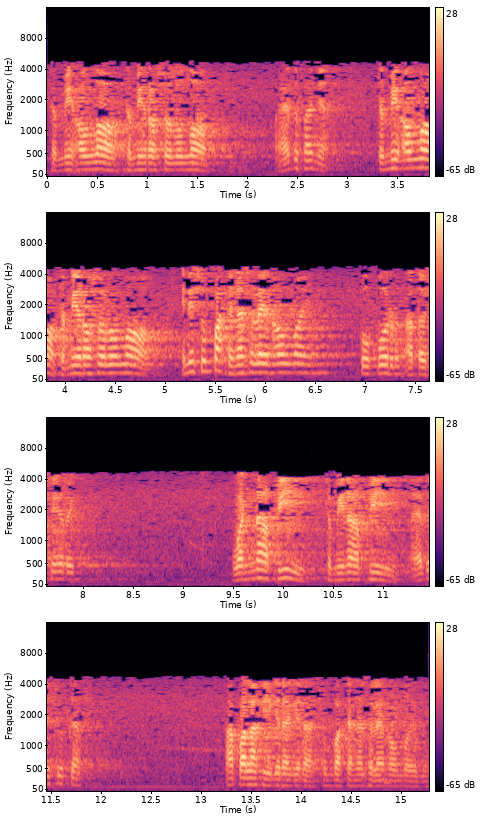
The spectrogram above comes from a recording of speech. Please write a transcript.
Demi Allah, demi Rasulullah. Nah, itu banyak. Demi Allah, demi Rasulullah. Ini sumpah dengan selain Allah ini. Kufur atau syirik. Wan Nabi, demi Nabi. Nah, itu juga. Apalagi kira-kira sumpah dengan selain Allah itu.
